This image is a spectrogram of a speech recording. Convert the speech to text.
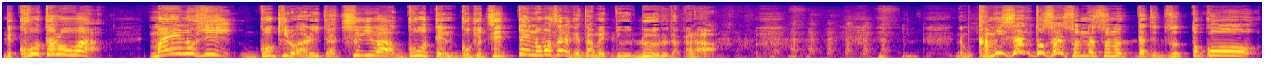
で、孝太郎は、前の日5キロ歩いたら次は5.5キロ絶対伸ばさなきゃダメっていうルールだから。でも、神さんとさ、そんなその、だってずっとこう、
